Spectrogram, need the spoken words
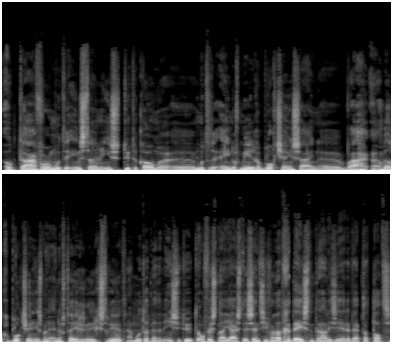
ook daarvoor moeten instellingen, instituten komen. Uh, moeten er één of meerdere blockchains zijn? Uh, waar, aan welke blockchain is mijn NFT geregistreerd? Nou, moet dat met een instituut? Of is het nou juist de essentie van dat gedecentraliseerde web dat dat,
